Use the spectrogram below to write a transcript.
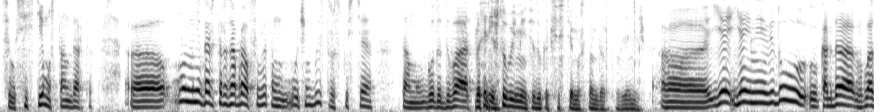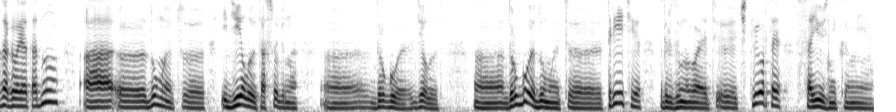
целую систему стандартов. Э, Он, мне кажется, разобрался в этом очень быстро, спустя там года два-три. Простите, что вы имеете в виду как система стандартов? Я не Э, Я, я имею в виду, когда в глаза говорят одно, а э, думают и делают особенно другое, делают другое, думают третье, подразумевает четвертое, с союзниками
